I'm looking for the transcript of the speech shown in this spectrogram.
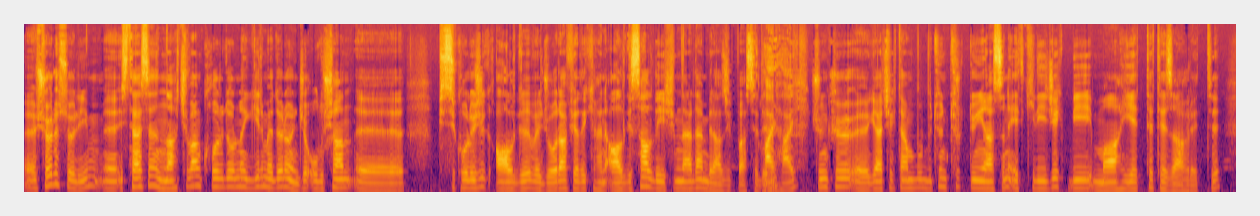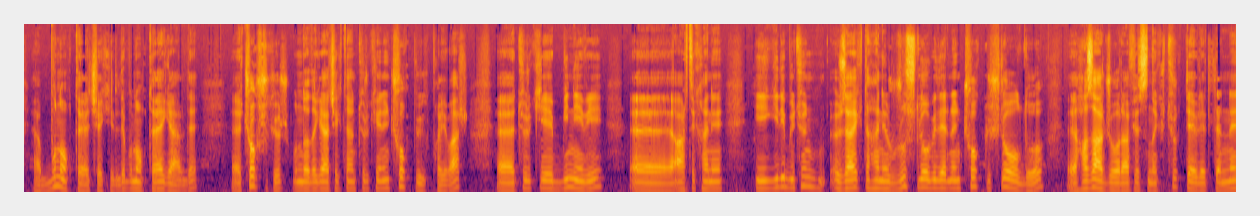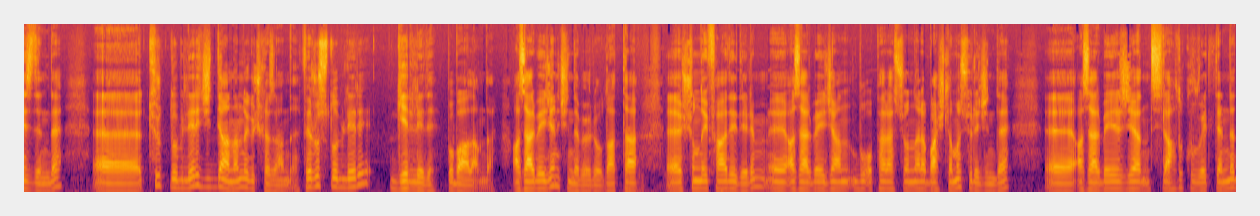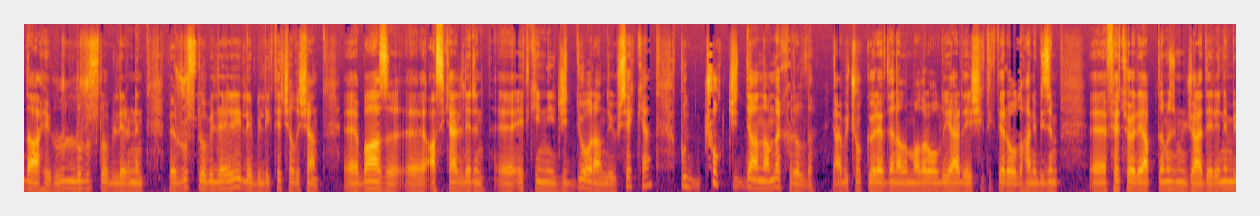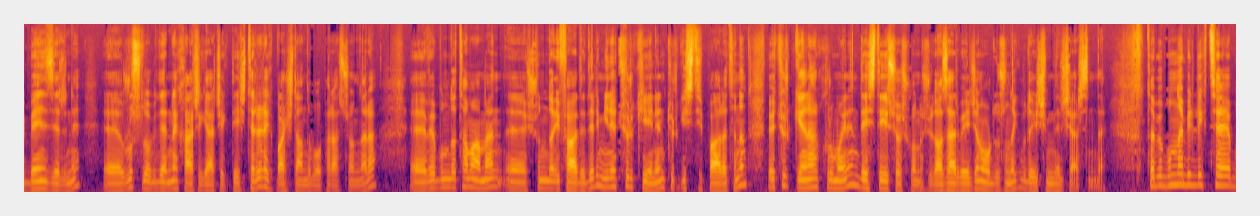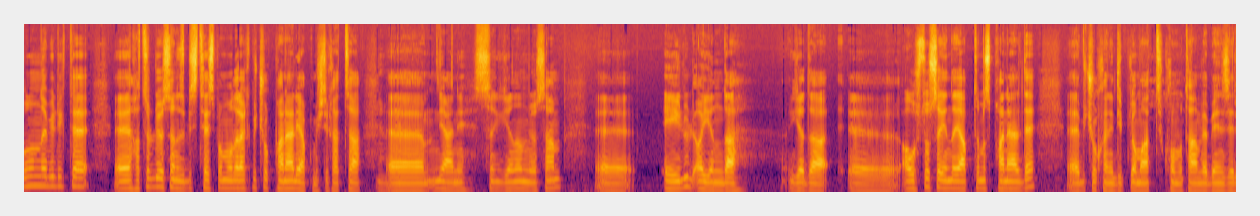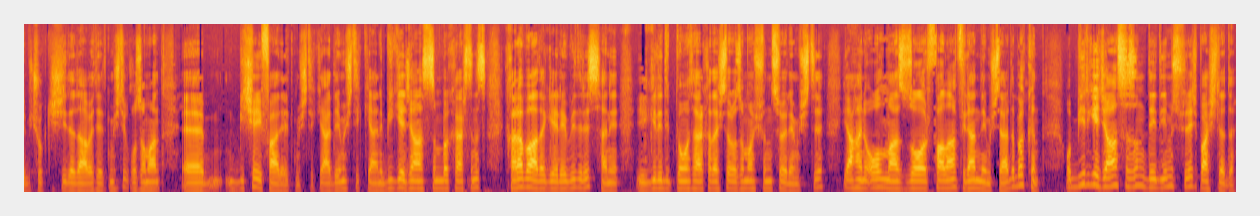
Ee, şöyle söyleyeyim, e, isterseniz Nahçıvan koridoruna girmeden önce oluşan e, psikolojik algı ve coğrafyadaki hani algısal değişimlerden birazcık bahsedelim. Hay hay. Çünkü e, gerçekten bu bütün Türk dünyasını etkileyecek bir mahiyette tezahür etti. Yani bu noktaya çekildi, bu noktaya geldi. E, çok şükür bunda da gerçekten Türkiye'nin çok büyük payı var. E, Türkiye bir nevi e, artık hani ilgili bütün özellikle hani Rus lobilerinin çok güçlü olduğu Hazar coğrafyasındaki Türk devletleri nezdinde Türk lobileri ciddi anlamda güç kazandı. Ve Rus lobileri geriledi bu bağlamda. Azerbaycan için de böyle oldu. Hatta e, şunu da ifade edelim. Azerbaycan bu operasyonlara başlama sürecinde e, Azerbaycan Silahlı Kuvvetleri'nde dahi Rus lobilerinin ve Rus lobileriyle birlikte çalışan e, bazı e, askerlerin e, etkinliği ciddi oranda yüksekken bu çok ciddi anlamda kırıldı. Ya birçok görevden alınmalar oldu, yer değişiklikleri oldu. Hani bizim e, FETÖ'yle yaptığımız mücadelenin bir benzerini e, Rus lobilerine karşı gerçekleştirerek başlandı bu operasyonlara. E, ve bunda tamamen e, şunu da ifade edelim. Yine Türkiye'nin, Türk istihbaratının ve Türk Genel Kurmayının desteği söz konusuydu. Azerbaycan ordusundaki bu değişimler içerisinde. Tabii bununla birlikte, bununla birlikte e, hatırlıyorsanız biz TESPAM olarak birçok panel yapmıştık. Hatta evet. e, yani yanılmıyorsam e, Eylül ayında ya da e, Ağustos ayında yaptığımız panelde e, birçok hani diplomat, komutan ve benzeri birçok kişiyi de davet etmiştik. O zaman e, bir şey ifade etmiştik. Ya demiştik yani bir gece ansızın bakarsınız Karabağ'da gelebiliriz. Hani ilgili diplomat arkadaşlar o zaman şunu söylemişti. Ya hani olmaz zor falan filan demişlerdi. Bakın o bir gece ansızın dediğimiz süreç başladı.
